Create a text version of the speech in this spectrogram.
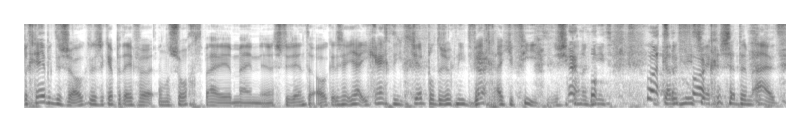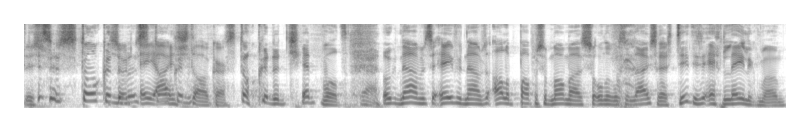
begreep ik dus ook. Dus ik heb het even onderzocht bij mijn eh, studenten ook. En ze zei, ja, je krijgt die chatbot dus ook niet weg uit je feed. Dus je kan ook niet, je kan ook niet zeggen, zet hem uit. Dus Het is een stalkende, soort AI-stalker. Stokkende chatbot. Ja. Ook namens, even namens alle papa's en mama's onder onze luisteraars. Dit is echt lelijk, man.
